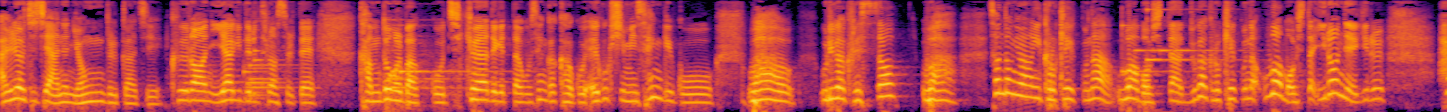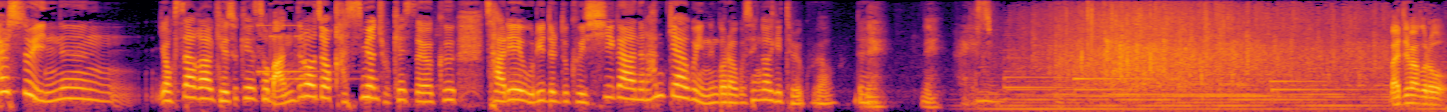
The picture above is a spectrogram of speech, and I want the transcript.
알려지지 않은 영웅들까지 그런 이야기들을 들었을 때 감동을 받고 지켜야 되겠다고 생각하고 애국심이 생기고 와 우리가 그랬어? 와 선동여왕이 그렇게 했구나. 우와 멋있다. 누가 그렇게 했구나. 우와 멋있다. 이런 얘기를 할 수 있는 역사가 계속해서 만들어져 갔으면 좋겠어요. 그 자리에 우리들도 그 시간을 함께하고 있는 거라고 생각이 들고요. 네. 네, 알겠습니다. 마지막으로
